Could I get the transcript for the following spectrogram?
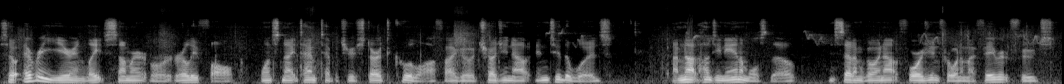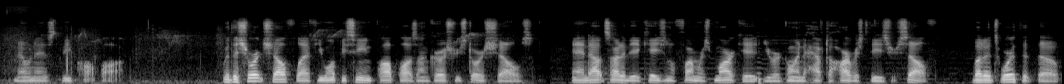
So every year in late summer or early fall, once nighttime temperatures start to cool off, I go trudging out into the woods. I'm not hunting animals though, instead I'm going out foraging for one of my favorite fruits, known as the pawpaw. With a short shelf life, you won't be seeing pawpaws on grocery store shelves, and outside of the occasional farmer's market, you are going to have to harvest these yourself. But it's worth it though.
